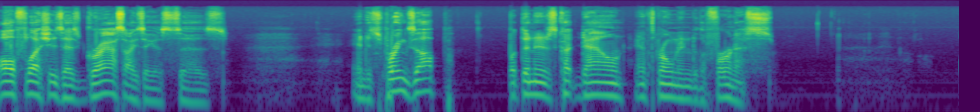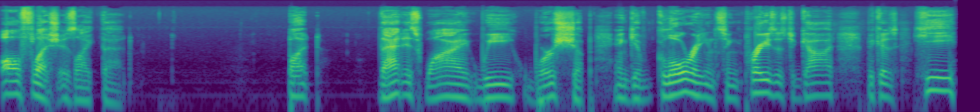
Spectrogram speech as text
all flesh is as grass, Isaiah says, and it springs up, but then it is cut down and thrown into the furnace. All flesh is like that. But that is why we worship and give glory and sing praises to God because He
